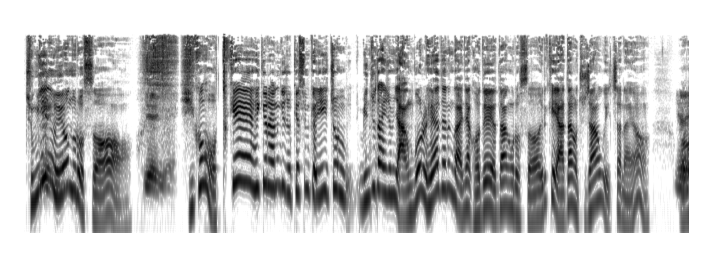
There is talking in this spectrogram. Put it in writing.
중진 예. 의원으로서 예, 예. 이거 어떻게 해결하는 게 좋겠습니까? 이 좀 민주당이 좀 양보를 해야 되는 거 아니야? 거대 여당으로서 이렇게 야당을 주장하고 있잖아요. 예, 어, 예.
